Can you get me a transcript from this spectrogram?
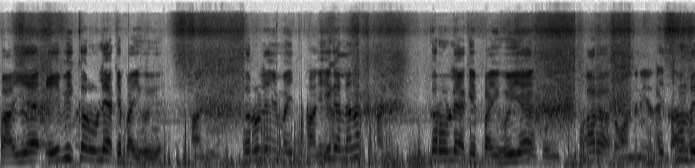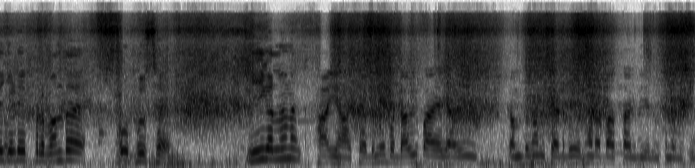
ਪਾਈ ਹੈ ਇਹ ਵੀ ਘਰੋਂ ਲੈ ਕੇ ਪਾਈ ਹੋਈ ਹੈ। ਹਾਂਜੀ। ਘਰੋਂ ਲਿਆ ਬਾਈ ਇਹੀ ਗੱਲ ਹੈ ਨਾ? ਘਰੋਂ ਲੈ ਕੇ ਪਾਈ ਹੋਈ ਹੈ। ਪਰ ਇੱਥੋਂ ਦੇ ਜਿਹੜੇ ਪ੍ਰਬੰਧ ਹੈ ਉਹ ਫੁੱਸ ਹੈ। ਇਹੀ ਗੱਲ ਹੈ ਨਾ। ਹਾਂਜੀ ਹਾਂ ਸ਼ੈੱਡ ਨੂੰ ਵੱਡਾ ਵੀ ਪਾਇਆ ਜਾਵੇ ਕਮ ਤੋਂ ਕਮ ਸ਼ੈੱਡ ਦੇ ਹੇਠਾਂ ਦਾ ਬਸ ਸਕਦੀ ਹੈ ਕਿਸੇ ਨਾ ਕਿਸੇ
